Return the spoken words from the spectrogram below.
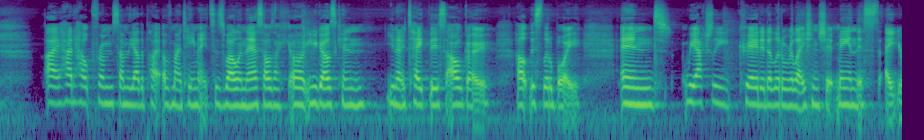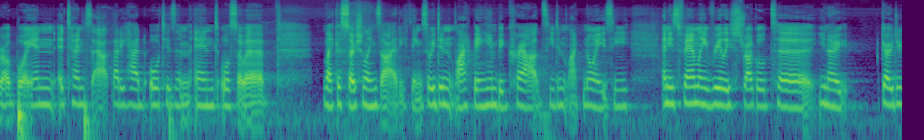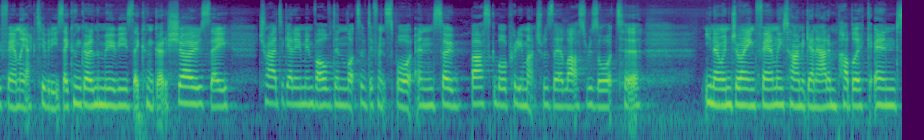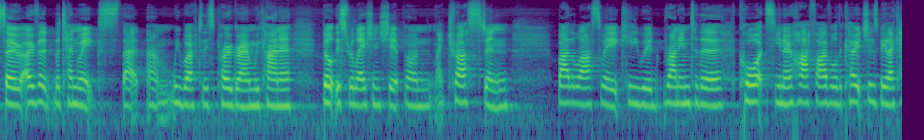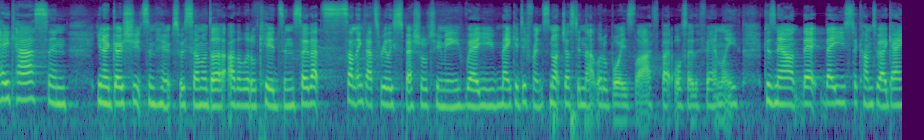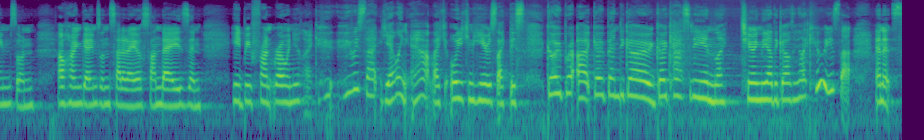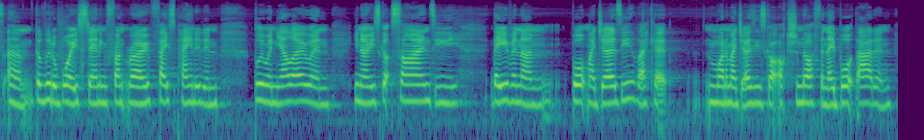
I had help from some of the other pla of my teammates as well in there. So I was like, oh, you girls can, you know, take this. I'll go help this little boy. And we actually created a little relationship, me and this eight-year-old boy. And it turns out that he had autism and also a like a social anxiety thing. So he didn't like being in big crowds. He didn't like noise. He and his family really struggled to, you know, go do family activities. They couldn't go to the movies, they couldn't go to shows. They tried to get him involved in lots of different sport and so basketball pretty much was their last resort to you know, enjoying family time again out in public. And so over the 10 weeks that um, we worked this program, we kind of built this relationship on like trust and by the last week he would run into the courts you know high five all the coaches be like hey cass and you know go shoot some hoops with some of the other little kids. And so that's something that's really special to me where you make a difference not just in that little boy's life but also the family. Because now they they used to come to our games on our home games on Saturday or Sundays and he'd be front row and you're like who, who is that yelling out? Like all you can hear is like this go uh, go Bendigo go Cassidy and like cheering the other girls and you're like who is that? And it's um, the little boy standing front row face painted in blue and yellow and you know he's got signs. He they even um, bought my jersey like it one of my jerseys got auctioned off and they bought that and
